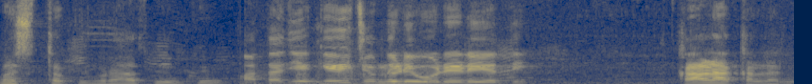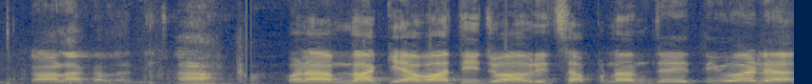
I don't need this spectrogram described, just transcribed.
મસ્તક ઉપર હાથ મૂક્યો. માતાજીએ કેવી ચુંદડી ઓઢેડી હતી? કાળા કલરની. કાળા કલરની. હા. પણ આમના કહેવાથી જો આવી સપનામ જતી હોય ને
